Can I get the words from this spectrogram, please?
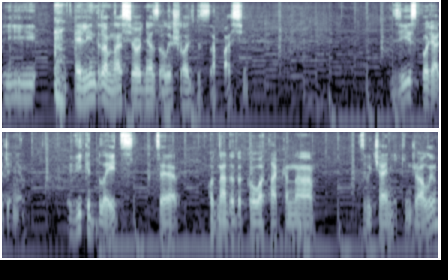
І Еліндра в нас сьогодні залишилась в запасі. Зі спорядженням. Wicked Blades це одна додаткова атака на звичайні кінжали.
